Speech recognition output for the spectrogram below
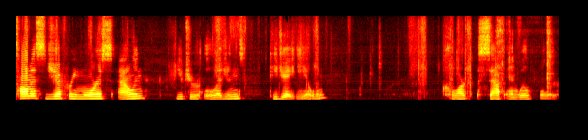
Thomas, Jeffrey Morris, Allen, Future Legends, TJ Yeldon, Clark, Sapp, and Will Fuller.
